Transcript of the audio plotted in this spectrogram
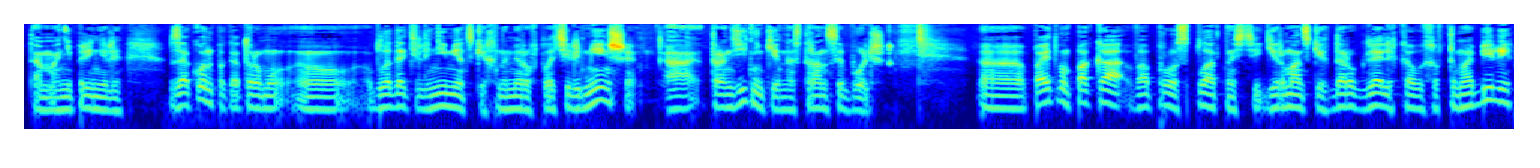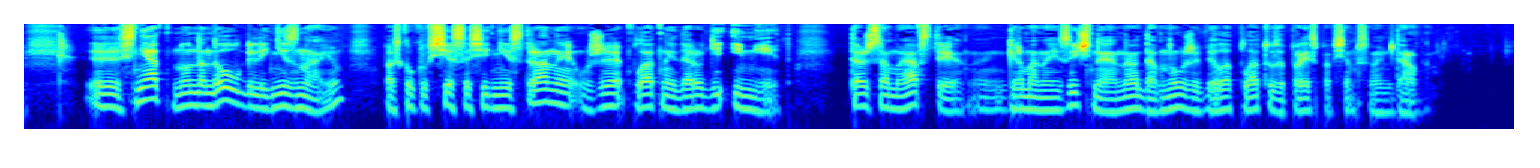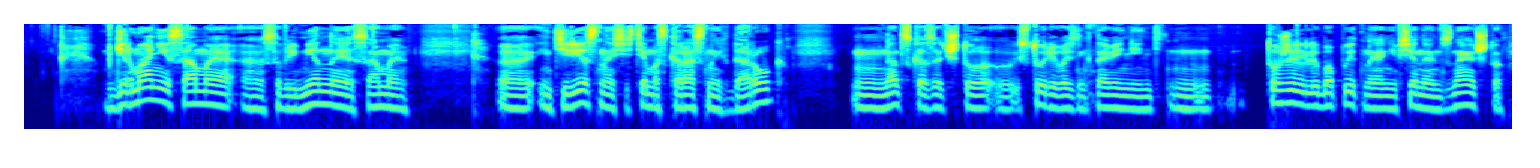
там они приняли закон, по которому э, обладатели немецких номеров платили меньше, а транзитники иностранцы больше. Э, поэтому пока вопрос платности германских дорог для легковых автомобилей э, снят, но надолго ли, не знаю, поскольку все соседние страны уже платные дороги имеют. Та же самая Австрия, германоязычная, она давно уже ввела плату за проезд по всем своим дорогам. В Германии самая современная, самая Э, интересная система скоростных дорог. Надо сказать, что история возникновения тоже любопытная. Они все, наверное, знают, что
